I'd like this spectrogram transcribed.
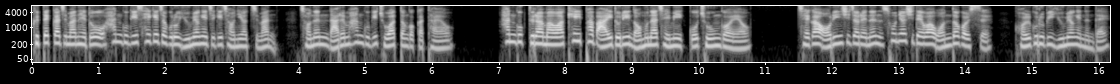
그때까지만 해도 한국이 세계적으로 유명해지기 전이었지만 저는 나름 한국이 좋았던 것 같아요. 한국 드라마와 케이팝 아이돌이 너무나 재미있고 좋은 거예요. 제가 어린 시절에는 소녀시대와 원더걸스, 걸그룹이 유명했는데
